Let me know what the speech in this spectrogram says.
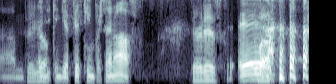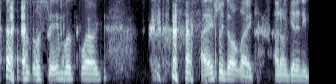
Um, There you and go. you can get fifteen percent off. There it is. Yeah, a little shameless plug. I actually don't like. I don't get any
